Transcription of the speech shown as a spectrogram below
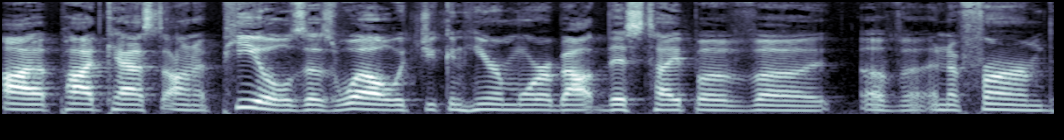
uh, podcast on appeals as well which you can hear more about this type of uh, of an affirmed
